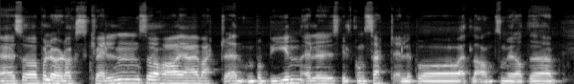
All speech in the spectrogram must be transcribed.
Eh, så på lørdagskvelden så har jeg vært enten på byen eller spilt konsert eller på et eller annet som gjør at uh,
